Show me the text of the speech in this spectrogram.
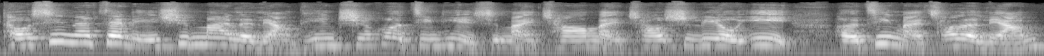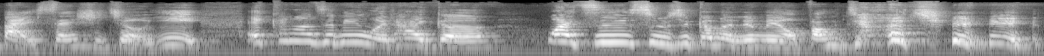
投信呢在连续卖了两天之后，今天也是买超，买超是六亿，合计买超了两百三十九亿。哎，看到这边维泰哥。外资是不是根本就没有放假去？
